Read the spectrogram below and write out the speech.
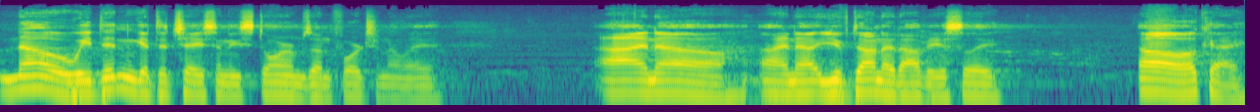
no, we didn't get to chase any storms, unfortunately. I know, I know. You've done it, obviously. Oh, okay.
